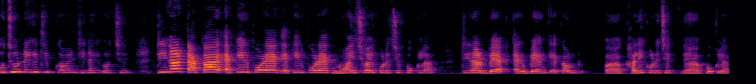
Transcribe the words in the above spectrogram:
প্রচুর নেগেটিভ কমেন্ট টিনাকে করছে। টিনার টাকা একের পর এক, একের পর এক নয় ছয় করেছে ফোকলা। টিনার ব্যাংক ব্যাংক অ্যাকাউন্ট খালি করেছে ফোকলা।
